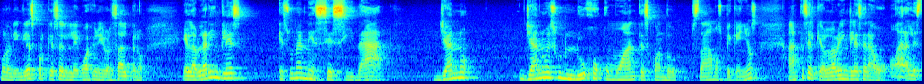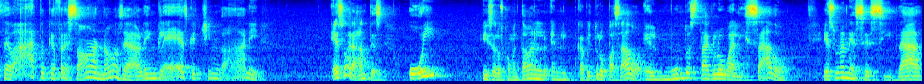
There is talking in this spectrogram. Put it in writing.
Bueno, el inglés porque es el lenguaje universal, pero el hablar inglés es una necesidad. Ya no, ya no es un lujo como antes cuando estábamos pequeños. Antes el que hablaba inglés era, órale, este vato, qué fresón, ¿no? O sea, habla inglés, qué chingón. Y eso era antes. Hoy, y se los comentaba en el, en el capítulo pasado, el mundo está globalizado. Es una necesidad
